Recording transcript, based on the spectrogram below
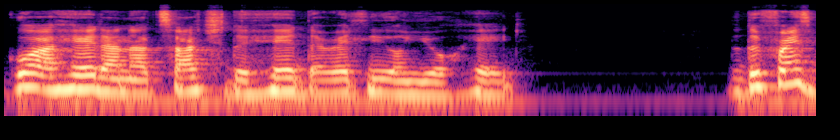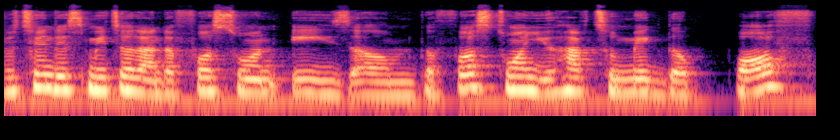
Go ahead and attach the hair directly on your head. The difference between this method and the first one is um, the first one you have to make the puff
